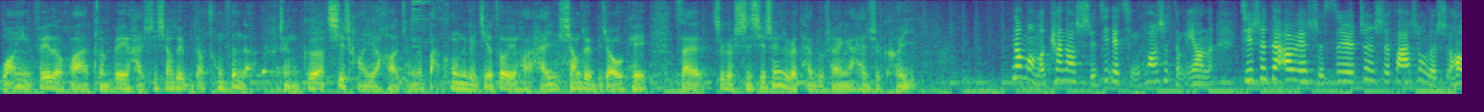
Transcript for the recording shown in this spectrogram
王颖飞的话，准备还是相对比较充分的，整个气场也好，整个把控那个节奏也好，还相对比较 OK，在这个实习生这个态度上，应该还是可以。那么我们看到实际的情况是怎么样呢？其实，在二月十四日正式发售的时候，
